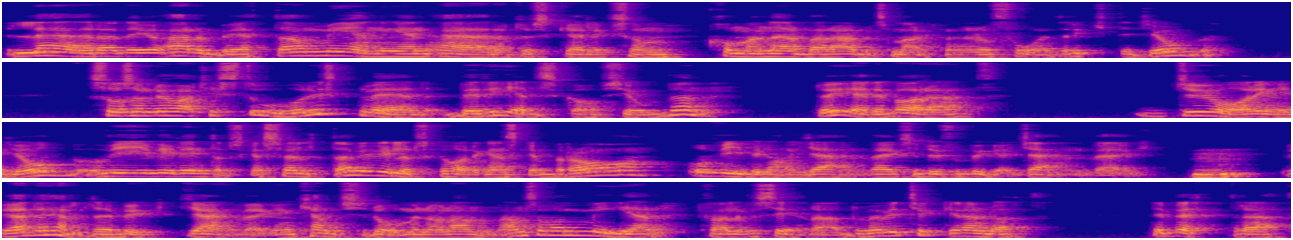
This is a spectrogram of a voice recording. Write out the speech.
lära dig att arbeta och meningen är att du ska liksom komma närmare arbetsmarknaden och få ett riktigt jobb. Så som det har varit historiskt med beredskapsjobben. Då är det bara att du har inget jobb och vi vill inte att du ska svälta. Vi vill att du ska ha det ganska bra och vi vill ha en järnväg så du får bygga järnväg. Mm. Vi hade hellre byggt järnvägen kanske då med någon annan som var mer kvalificerad. Men vi tycker ändå att det är bättre att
